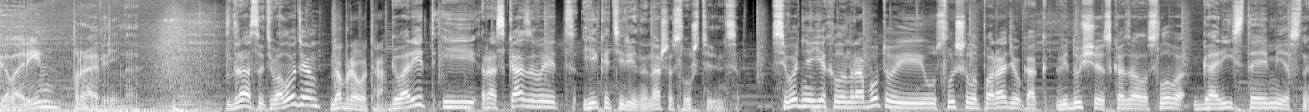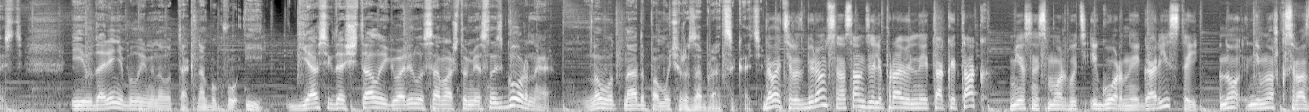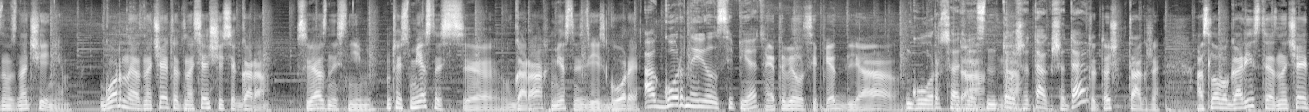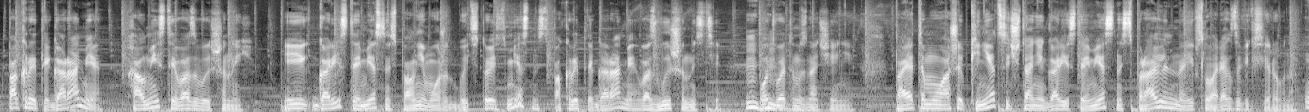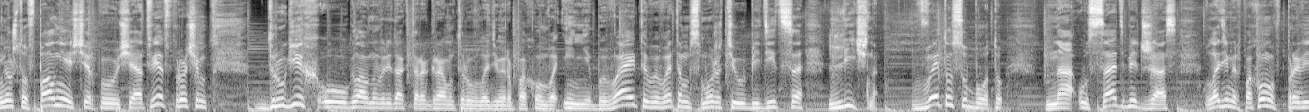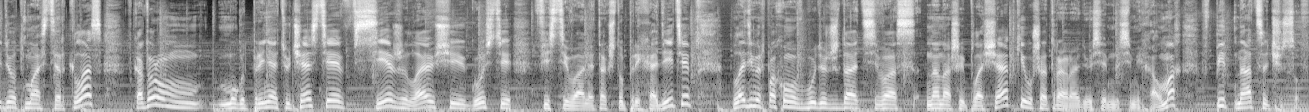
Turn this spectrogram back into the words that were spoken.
Говорим правильно. Здравствуйте, Володя. Доброе утро. Говорит и рассказывает Екатерина, наша слушательница. Сегодня ехала на работу и услышала по радио, как ведущая сказала слово «гористая местность». И ударение было именно вот так, на букву «и». Я всегда считала и говорила сама, что местность горная. Но вот надо помочь разобраться, Катя. Давайте разберемся. На самом деле правильно и так, и так. Местность может быть и горной, и гористой, но немножко с разным значением. Горная означает относящаяся к горам, связанный с ними. Ну, то есть местность э, в горах, местность, где есть горы. А горный велосипед? Это велосипед для... Гор, соответственно, Да, тоже да. так же, да? Это точно так же. А слово «гористый» означает «покрытый горами, холмистый, возвышенный». И гористая местность вполне может быть. То есть местность, покрытая горами, возвышенности. Вот в этом значении. Поэтому ошибки нет. Сочетание «гористая местность» правильно и в словарях зафиксировано. Ну что, вполне исчерпывающий ответ. Впрочем, других у главного редактора «Грамоты.ру» Владимира Пахомова и не бывает, и вы в этом сможете убедиться лично. В эту субботу на усадьбе «Джаз» Владимир Пахомов проведет мастер-класс, в котором могут принять участие все желающие гости фестиваля. Так что приходите. Владимир Пахомов будет ждать вас на нашей площадке у шатра «Радио 7 на семи холмах» в 15 часов.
